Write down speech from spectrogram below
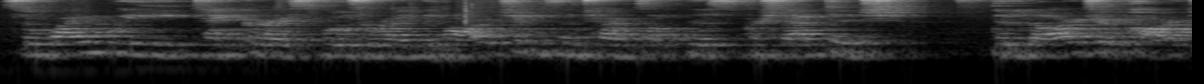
So while we tinker, I suppose, around the margins in terms of this percentage, the larger part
